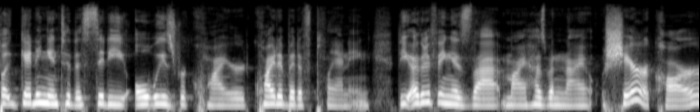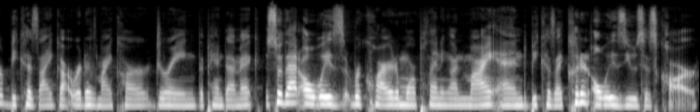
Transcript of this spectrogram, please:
But getting into the city always required quite a bit of planning. The other thing is that my husband and I share a car because I got rid of my car during the pandemic. So that always required more planning on my end because I couldn't always use his car.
